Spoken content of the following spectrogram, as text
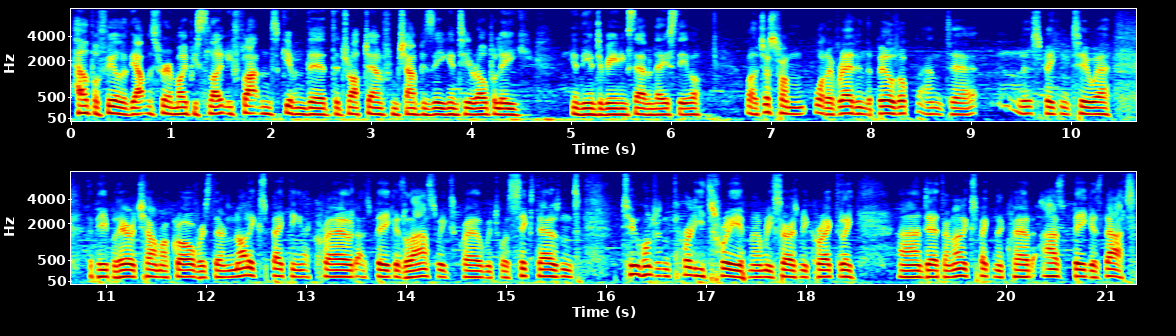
help but feel that the atmosphere might be slightly flattened given the, the drop down from Champions League into Europa League in the intervening seven days, Steve. Well, just from what I've read in the build up and uh, speaking to uh, the people here at Shamrock Rovers, they're not expecting a crowd as big as last week's crowd, which was 6,233, if memory serves me correctly. And uh, they're not expecting a crowd as big as that.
